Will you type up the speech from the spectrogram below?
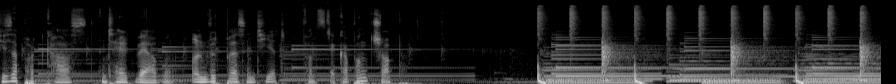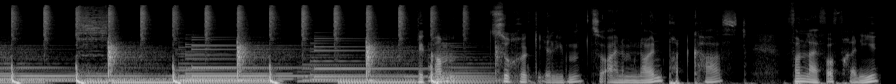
Dieser Podcast enthält Werbung und wird präsentiert von Stacker.shop. Willkommen zurück, ihr Lieben, zu einem neuen Podcast von Life of Freddy.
